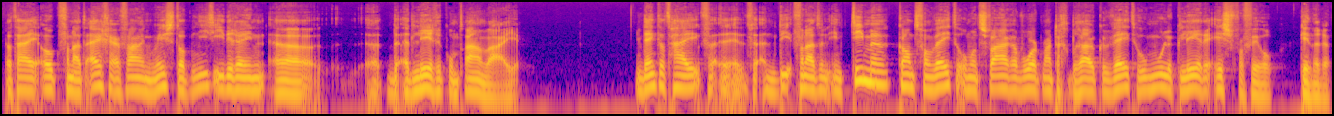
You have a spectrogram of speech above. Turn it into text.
dat hij ook vanuit eigen ervaring wist dat niet iedereen het leren komt aanwaaien. Ik denk dat hij vanuit een intieme kant van weten, om het zware woord maar te gebruiken, weet hoe moeilijk leren is voor veel kinderen.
